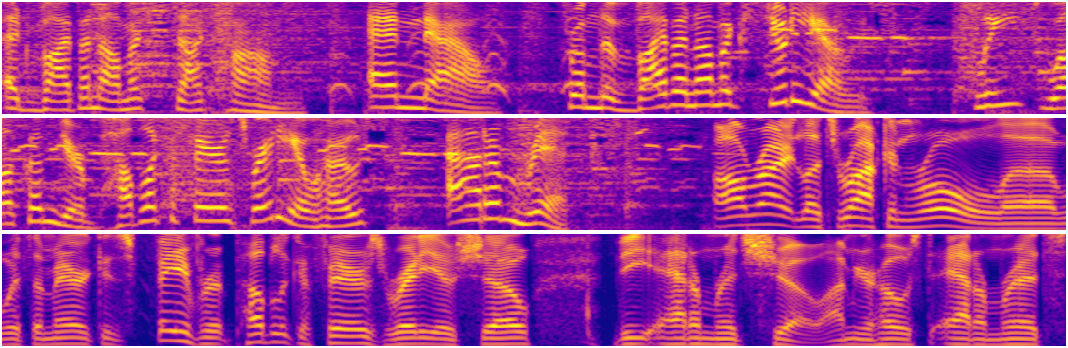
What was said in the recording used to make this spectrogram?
at Vibenomics.com. And now, from the Vibenomics studios, please welcome your public affairs radio host, Adam Ritz. All right, let's rock and roll uh, with America's favorite public affairs radio show, The Adam Ritz Show. I'm your host, Adam Ritz.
